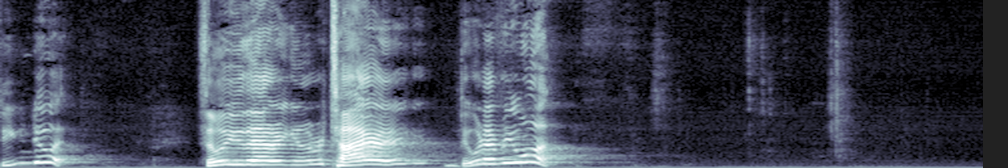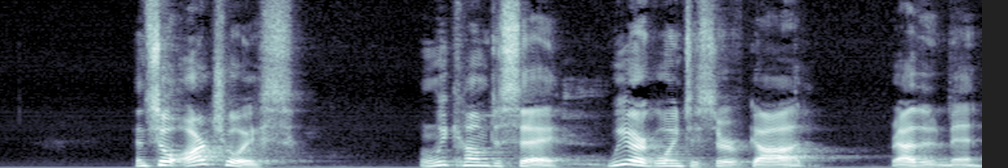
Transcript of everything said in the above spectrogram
You can do it. Some of you that are you know retired, do whatever you want. And so our choice, when we come to say, we are going to serve God rather than men.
